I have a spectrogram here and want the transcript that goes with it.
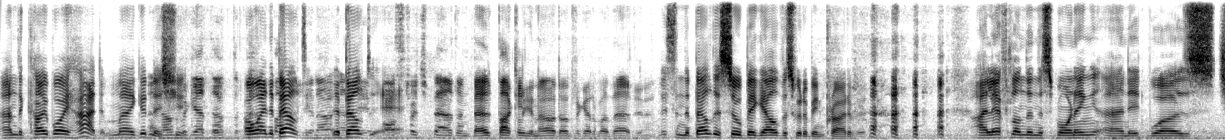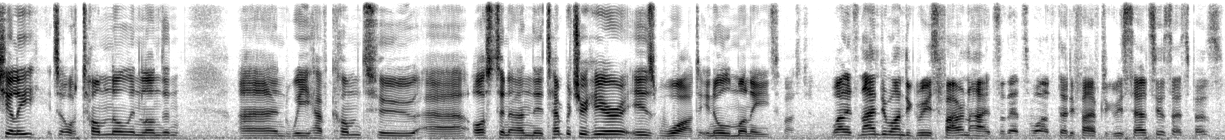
and the cowboy hat. My goodness. don't forget the, the oh, and the buckle, belt. you know, the and belt. the uh, ostrich belt and belt buckle. You know, don't forget about that. You know. Listen, the belt is so big, Elvis would have been proud of it. I left London this morning and it was chilly. It's autumnal in London. And we have come to uh, Austin, and the temperature here is what in old money, Sebastian? Well, it's 91 degrees Fahrenheit, so that's what 35 degrees Celsius, I suppose.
